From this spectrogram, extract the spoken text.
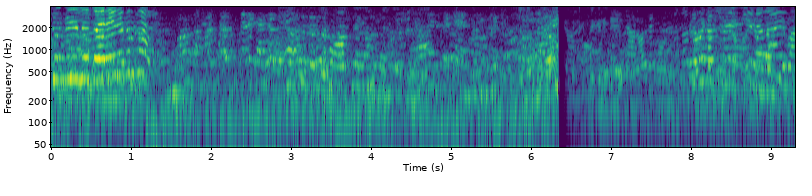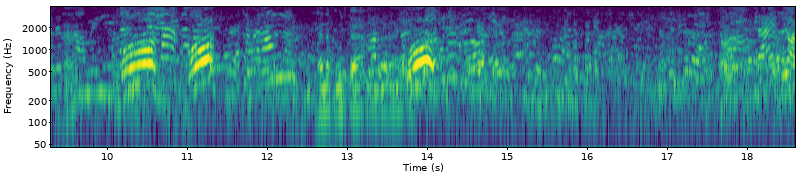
चुनरी ले जा रहे हैं घर का। Boss boss. मैंने पूछता है? बॉस। अभी आ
